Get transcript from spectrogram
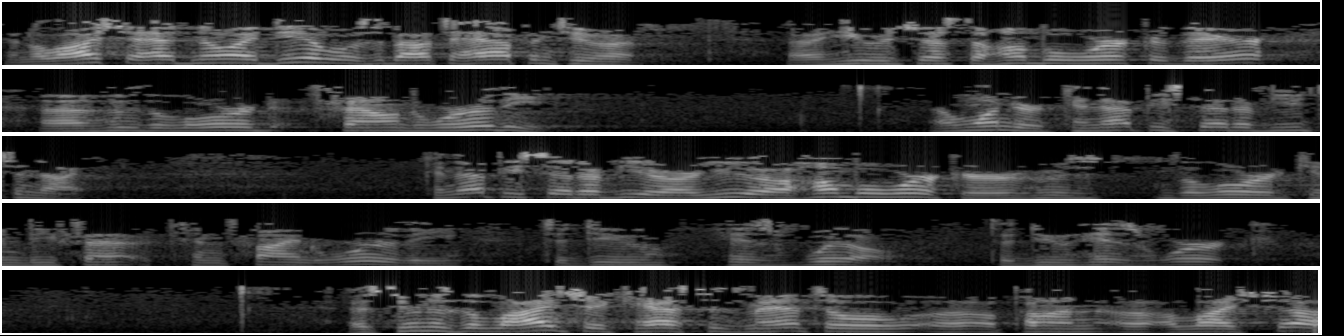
And Elisha had no idea what was about to happen to him. Uh, he was just a humble worker there uh, who the Lord found worthy. I wonder, can that be said of you tonight? Can that be said of you? Are you a humble worker who the Lord can, be can find worthy to do His will? to do his work. As soon as Elijah cast his mantle uh, upon uh, Elisha,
